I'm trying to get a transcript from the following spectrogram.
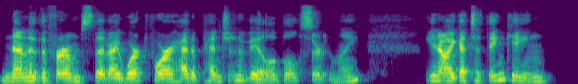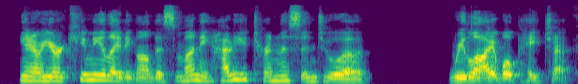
None of the firms that I worked for had a pension available, certainly. You know, I got to thinking, you know, you're accumulating all this money. How do you turn this into a reliable paycheck?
